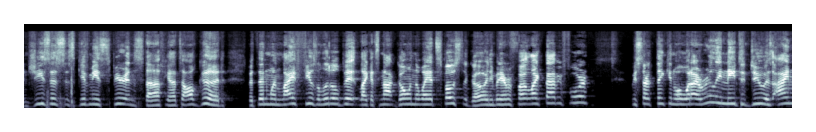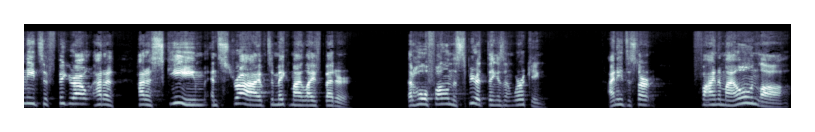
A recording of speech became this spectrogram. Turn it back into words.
and Jesus is giving me his spirit and stuff. Yeah, that's all good. But then when life feels a little bit like it's not going the way it's supposed to go, anybody ever felt like that before? We start thinking, well, what I really need to do is I need to figure out how to how to scheme and strive to make my life better. That whole following the spirit thing isn't working. I need to start finding my own law.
